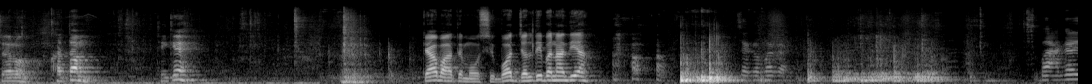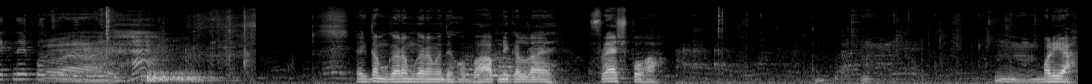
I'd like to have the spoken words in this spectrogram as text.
चलो खत्म। ठीक है? क्या बात है मौसी बहुत जल्दी बना दिया। बघा. एकदम गरम गरम है देखो भाप निकल रहा है. फ्रेश पोहा. हम्म, बढ़िया.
